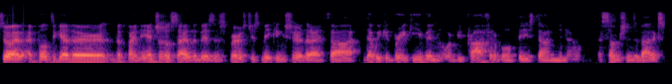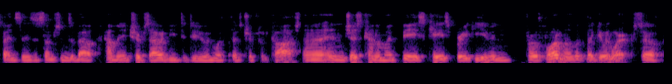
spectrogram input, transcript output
So I, I, pulled together the financial side of the business first, just making sure that I thought that we could break even or be profitable based on, you know, assumptions about expenses, assumptions about how many trips I would need to do and what those trips would cost. Uh, and just kind of my base case break even pro forma looked like it would work. So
